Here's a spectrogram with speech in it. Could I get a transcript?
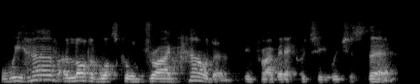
we have a lot of what's called dry powder in private equity, which is there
